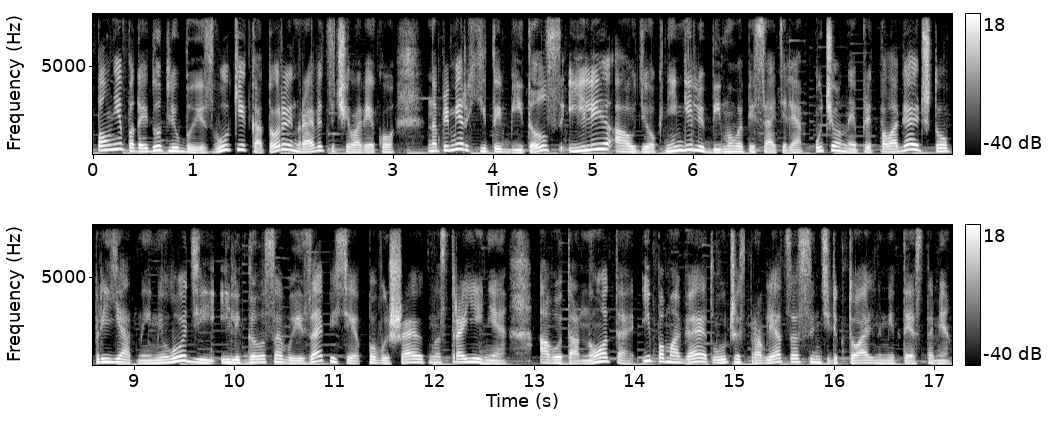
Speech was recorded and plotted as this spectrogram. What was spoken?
Вполне подойдут любые звуки, которые нравятся человеку. Например, хиты Битлз и или аудиокниги любимого писателя. Ученые предполагают, что приятные мелодии или голосовые записи повышают настроение, а вот оно-то и помогает лучше справляться с интеллектуальными тестами.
